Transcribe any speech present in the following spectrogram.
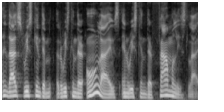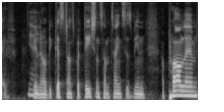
and that's risking them risking their own lives and risking their family's life Yeah. you know because transportation sometimes has been a problem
